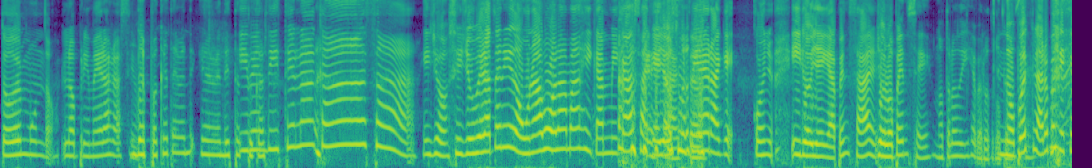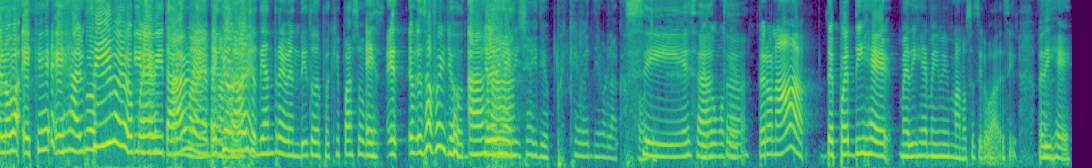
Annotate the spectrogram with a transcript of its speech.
todo el mundo, la primera ración. Después que te vendi- que vendiste y tu casa. vendiste la casa. Y yo, si yo hubiera tenido una bola mágica en mi casa, que yo supiera que, coño, y lo llegué a pensar. Yo lo pensé, no te lo dije, pero te lo no, pues pensé. claro, porque es que, lo, va- es, que es algo Sí, pero fue inevitable. normal. Es que uno dice, diantre bendito, después que pasó. Es- es- esa fue yo. Ajá. Yo le dije ay Dios, pues que vendieron la casa. oye". Sí, Yo exacto. como que- pero nada, después dije, me dije a mí misma, no sé si lo va a decir, me dije,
